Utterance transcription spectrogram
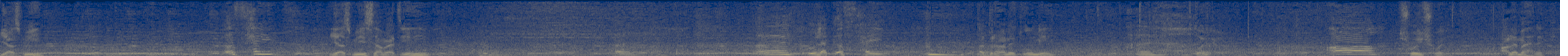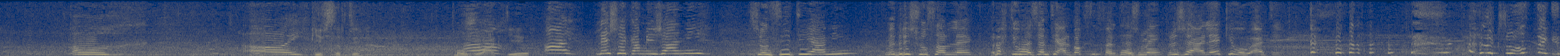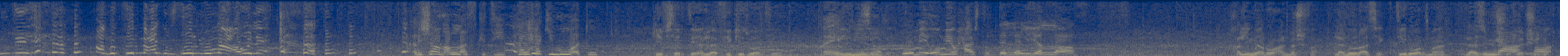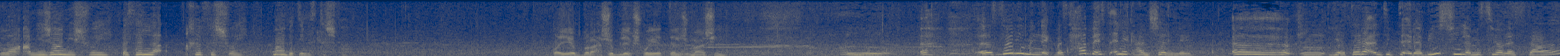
ياسمين؟ أصحي. ياسمين سامعتيني؟ إيه ولك أصحي. قدرانة تقومي؟ طيب. آه. شوي شوي. على مهلك. آه. آي. كيف صرتي؟ موجوعة آه. كثير؟ آي. ليش هيك عم يجاني؟ شو نسيتي يعني؟ مدري شو صار لك. رحتي وهجمتي على البوكس فرد هجمة. رجع عليكي ووقعتي لك شو قصتك انت عم بتصير معك فصول مو معقوله رشان الله اسكتي هالحكي مو وقته. كيف صرتي هلا فيكي توقفي؟ إيه خليني ساعدك. قومي قومي وحاجة الدلل يلا. خلينا نروح على المشفى. لأنه راسك كثير ورمان. لازم لا نشوفك شي دكتور. لا عم يجاني شوي. بس هلا خف شوي. ما بدي مستشفى. طيب رح جيب لك شوية ثلج ماشي؟ آه سوري منك بس حابة أسألك عن شغلة. آه م، يا ترى أنت بتقربي شي لمسيو غسان؟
